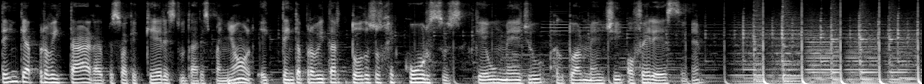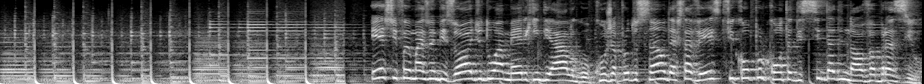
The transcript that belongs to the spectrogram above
tem que aproveitar a pessoa que quer estudar espanhol e tem que aproveitar todos os recursos recursos que o médio atualmente oferece. Né? Este foi mais um episódio do América em Diálogo, cuja produção desta vez ficou por conta de Cidade Nova Brasil.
